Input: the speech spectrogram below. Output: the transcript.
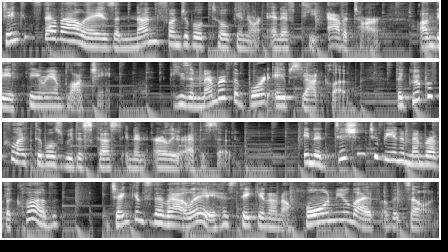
Jenkins the Valet is a non fungible token or NFT avatar on the Ethereum blockchain. He's a member of the Bored Apes Yacht Club, the group of collectibles we discussed in an earlier episode. In addition to being a member of the club, Jenkins the Valet has taken on a whole new life of its own.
